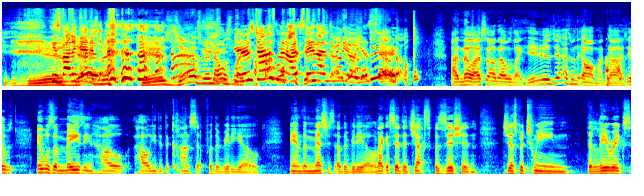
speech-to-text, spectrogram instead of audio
Here's He's about to Jasmine. get it. Here's Jasmine. I was like, Here's Jasmine. Oh, I say that in the video. Yes, sir. I know. I saw that. I was like, "Here's Jasmine." Oh my gosh, it was it was amazing how how you did the concept for the video and the message of the video. Like I said, the juxtaposition just between the lyrics,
